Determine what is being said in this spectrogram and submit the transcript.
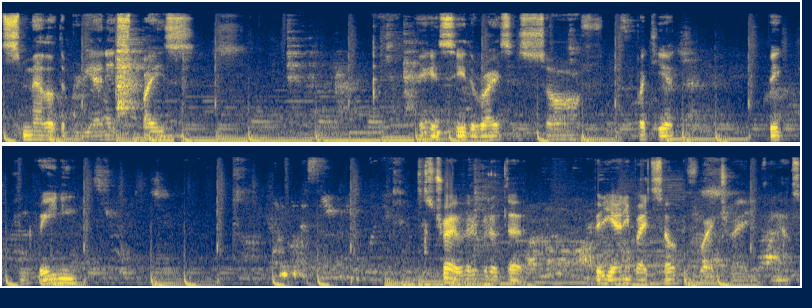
smell of the biryani spice. You can see the rice is soft, but yet big and grainy. Try a little bit of the biryani by itself before I try anything else.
